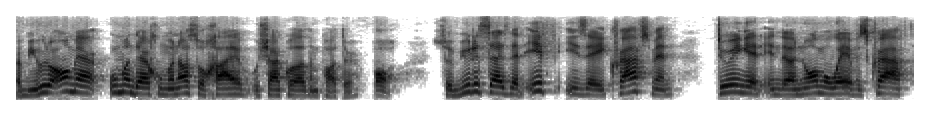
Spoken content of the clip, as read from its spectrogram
Rabbi Yehuda Omer, Uman derech umanaso chayev ushar kol adam pater. Oh, so Yehuda says that if he's a craftsman doing it in the normal way of his craft,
